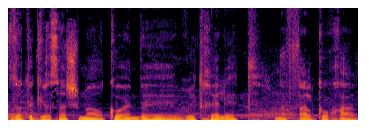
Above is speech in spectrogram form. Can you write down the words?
זאת הגרסה של מאור כהן ואורית חלט, נפל כוכב.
